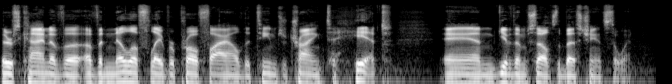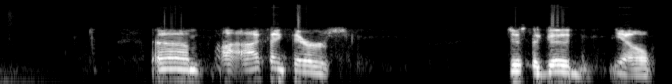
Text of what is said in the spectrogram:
there's kind of a, a vanilla flavor profile that teams are trying to hit and give themselves the best chance to win? Um, I think there's just a good, you know,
